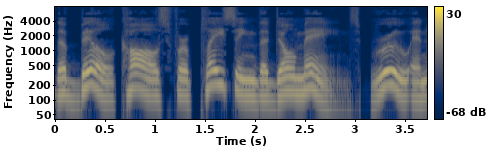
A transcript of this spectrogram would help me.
the bill calls for placing the domains, RU and,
